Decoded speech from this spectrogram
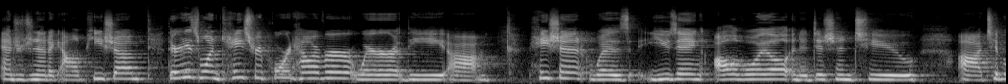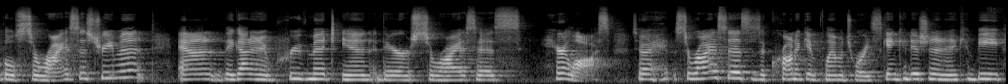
androgenetic alopecia. There is one case report, however, where the um, patient was using olive oil in addition to uh, typical psoriasis treatment, and they got an improvement in their psoriasis hair loss. So psoriasis is a chronic inflammatory skin condition and it can be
